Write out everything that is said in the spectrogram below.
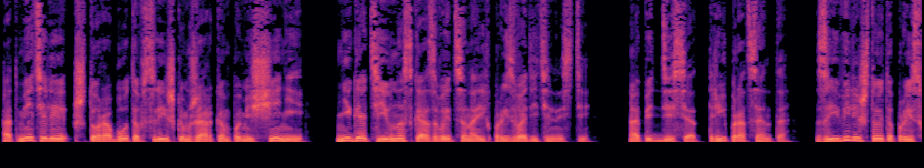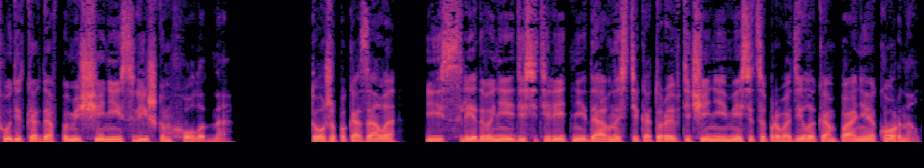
отметили, что работа в слишком жарком помещении негативно сказывается на их производительности, а 53% заявили, что это происходит, когда в помещении слишком холодно. Тоже показало исследование десятилетней давности, которое в течение месяца проводила компания Cornell.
